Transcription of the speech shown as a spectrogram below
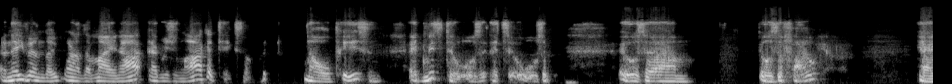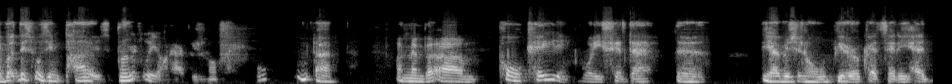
and even the, one of the main art, Aboriginal architects of it Noel Pearson admits to it was it was a it was um it was a failure. Yeah, but this was imposed brutally on Aboriginal people. Uh, I remember um, Paul Keating, what he said that the the Aboriginal bureaucrats that he had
